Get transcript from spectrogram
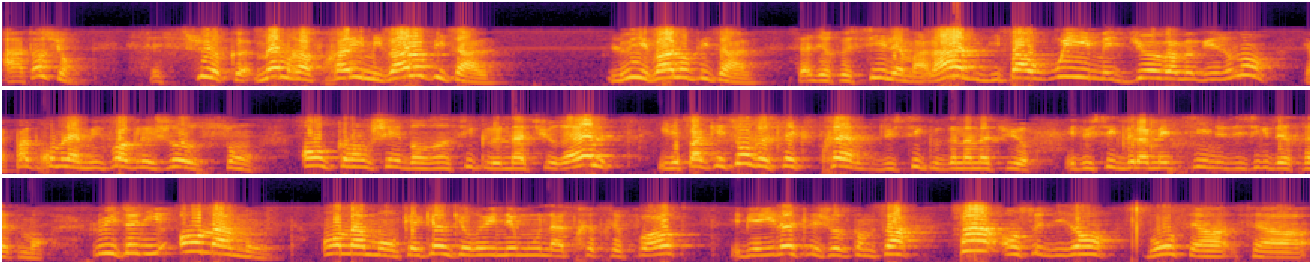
attention, c'est sûr que même Raphaïm, il va à l'hôpital. Lui, il va à l'hôpital. C'est-à-dire que s'il est malade, il dit pas oui, mais Dieu va me guérir. Non, il n'y a pas de problème. Une fois que les choses sont enclenchées dans un cycle naturel, il n'est pas question de s'extraire du cycle de la nature et du cycle de la médecine et du cycle des traitements. Lui, il te dit en amont, en amont, quelqu'un qui aurait une émouna très très forte, eh bien, il laisse les choses comme ça, pas en se disant, bon, c'est un, un,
